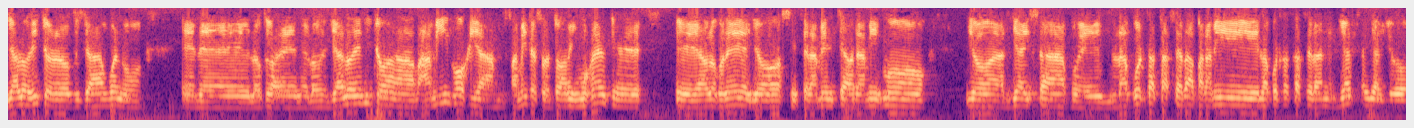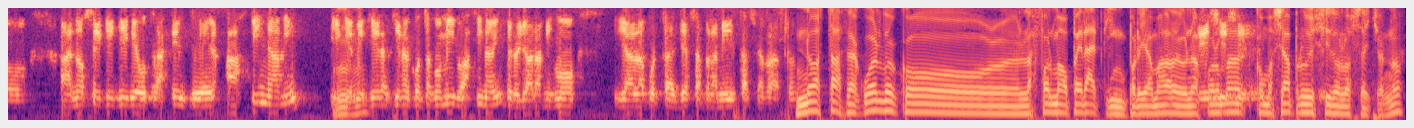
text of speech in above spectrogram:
ya lo he dicho, el otro ya, bueno, en el otro, en el- ya lo he dicho a, a amigos y a mi familia, sobre todo a mi mujer, que, que hablo con ella, yo sinceramente ahora mismo, yo a Yaisa, pues la puerta está cerrada, para mí la puerta está cerrada en Yaisa, ya yo, a no ser que llegue otra gente afín a mí, y que me quiera, quiera contar conmigo, afín a mí, pero yo ahora mismo ya la puerta de Yasa para mí está cerrada. ¿No estás de acuerdo con la forma operating, por llamarlo de una Sí, forma, sí, sí. como se han producido los hechos, no?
